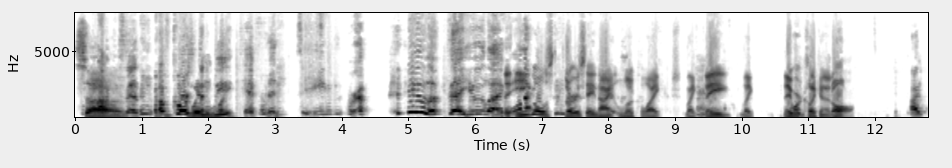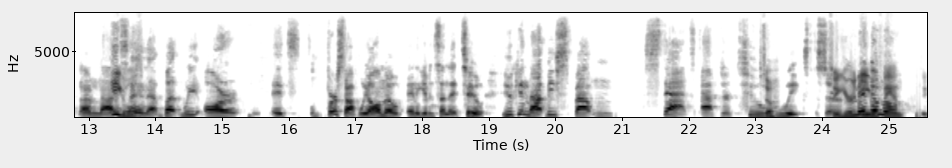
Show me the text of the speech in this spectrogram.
So Uh, said, of course when they we- play different teams, bro. He looked at you like The what? Eagles Thursday night looked like like they like they weren't clicking at all. I, I'm not Eagles. saying that, but we are. It's first off, we all know any given Sunday too. You cannot be spouting stats after two So- weeks. So, so you're an Eagle minimum fan?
